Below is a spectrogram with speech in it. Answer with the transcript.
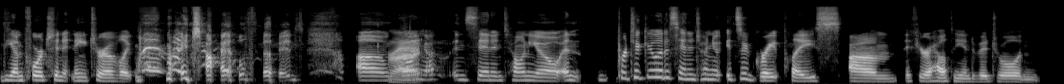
the unfortunate nature of like my, my childhood. Um, right. Growing up in San Antonio, and particular to San Antonio, it's a great place um, if you're a healthy individual and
